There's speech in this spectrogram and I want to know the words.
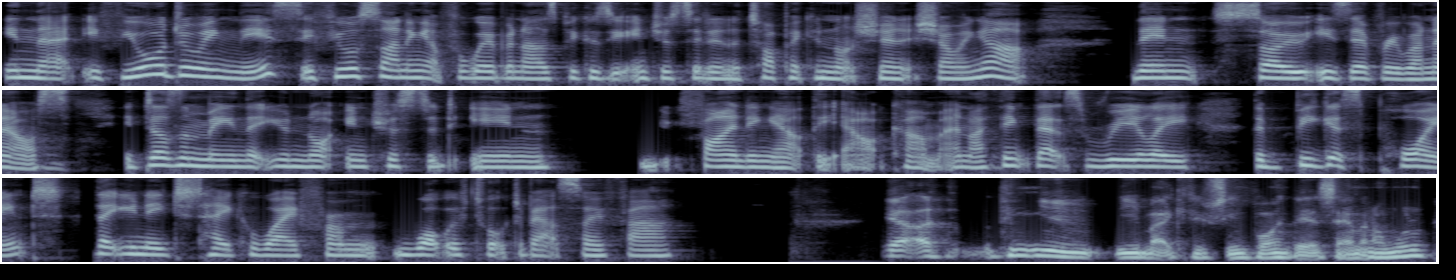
in that if you're doing this, if you're signing up for webinars because you're interested in a topic and not showing up, then so is everyone else. It doesn't mean that you're not interested in finding out the outcome. And I think that's really the biggest point that you need to take away from what we've talked about so far. Yeah, I think you you make an interesting point there, Sam. And I would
